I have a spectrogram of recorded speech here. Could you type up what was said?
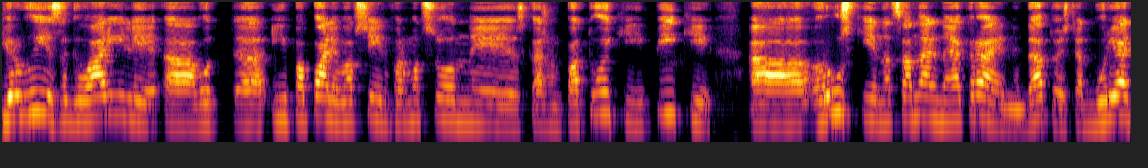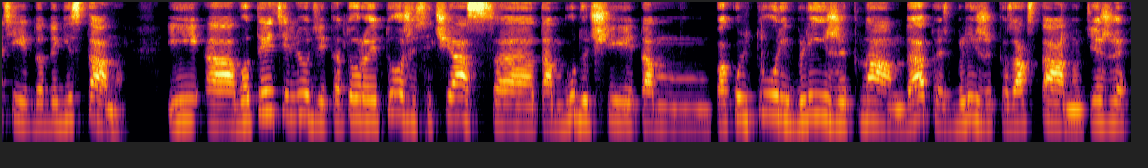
впервые заговорили вот, и попали во все информационные, скажем, потоки и пики русские национальные окраины, да, то есть от Бурятии до Дагестана. И а, вот эти люди, которые тоже сейчас, а, там, будучи там, по культуре ближе к нам, да, то есть ближе к Казахстану, те же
